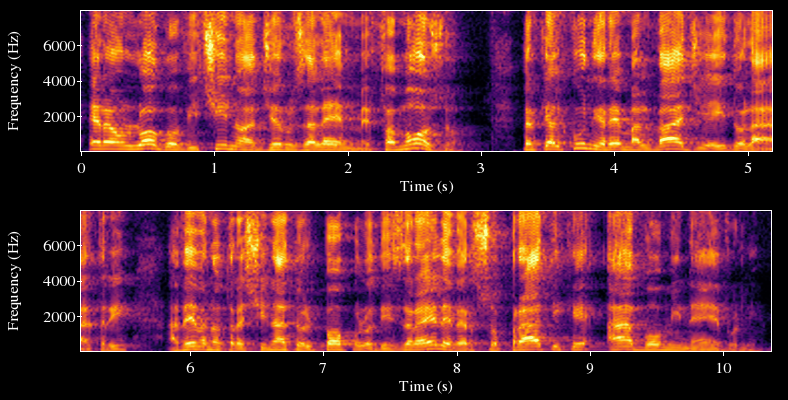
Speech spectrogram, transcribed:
era un luogo vicino a Gerusalemme, famoso, perché alcuni re malvagi e idolatri avevano trascinato il popolo di Israele verso pratiche abominevoli.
